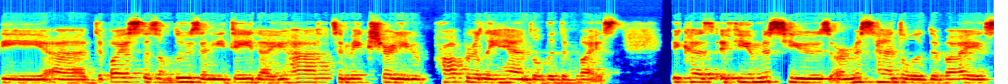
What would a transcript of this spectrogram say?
the uh, device doesn't lose any data, you have to make sure you properly handle the device. Because if you misuse or mishandle the device,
